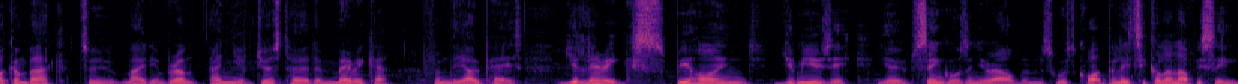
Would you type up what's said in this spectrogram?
Welcome back to Made in Brum, and you've just heard America from the Pairs. Your lyrics behind your music, your singles and your albums, was quite political and obviously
